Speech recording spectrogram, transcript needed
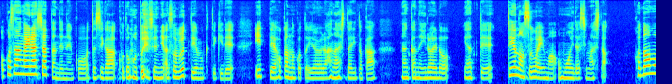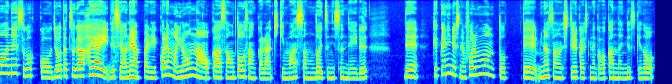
お子さんがいらっしゃったんでね、こう私が子供と一緒に遊ぶっていう目的で行って他の子といろいろ話したりとか、なんかね、いろいろやってっていうのをすごい今思い出しました。子供はね、すごくこう上達が早いですよね、やっぱり。これもいろんなお母さんお父さんから聞きます。あの、ドイツに住んでいる。で、逆にですね、フォルモントって皆さん知ってるか知ってないかわかんないんですけど、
